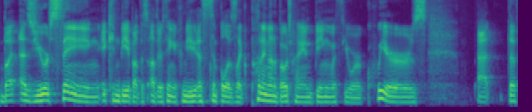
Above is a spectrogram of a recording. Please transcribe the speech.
But as you're saying it can be about this other thing. It can be as simple as like putting on a bow tie and being with your queers at the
